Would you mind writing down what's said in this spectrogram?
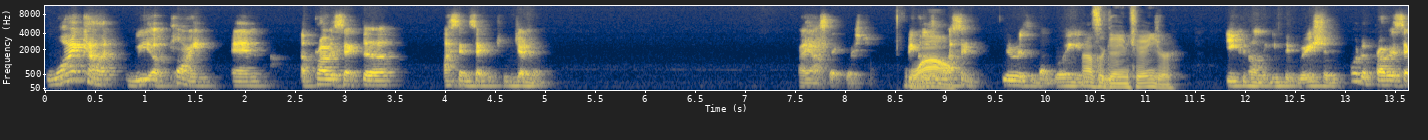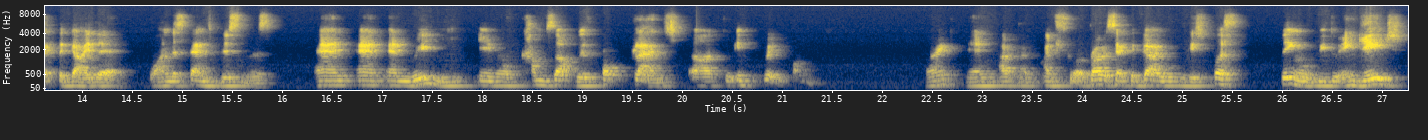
Why can't we appoint an a private sector ASEAN Secretary General? I asked that question because wow. ASEAN serious about going That's a game changer. Economic integration. Put a private sector guy there who understands business and and and really you know comes up with proper plans uh, to integrate economy, right? And I, am sure a private sector guy, his first thing would be to engage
